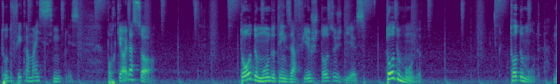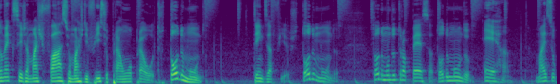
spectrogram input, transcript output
tudo fica mais simples. Porque olha só, todo mundo tem desafios todos os dias. Todo mundo. Todo mundo. Não é que seja mais fácil ou mais difícil para um ou para outro. Todo mundo tem desafios. Todo mundo. Todo mundo tropeça, todo mundo erra. Mas o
